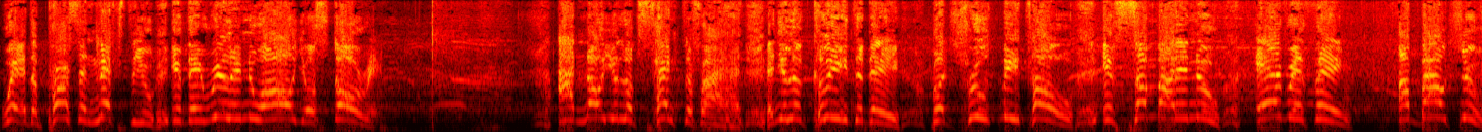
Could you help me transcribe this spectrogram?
where the person next to you, if they really knew all your story, I know you look sanctified and you look clean today, but truth be told, if somebody knew everything about you,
